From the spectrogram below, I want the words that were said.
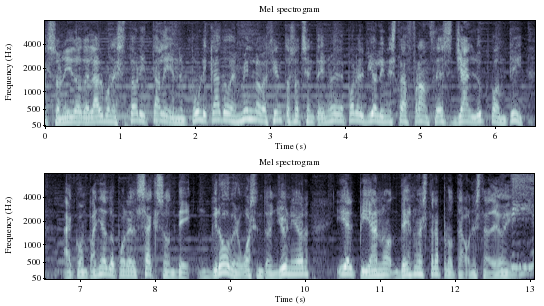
Sonido del álbum Storytelling, publicado en 1989 por el violinista francés Jean-Luc Ponty, acompañado por el saxo de Grover Washington Jr. y el piano de nuestra protagonista de hoy.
